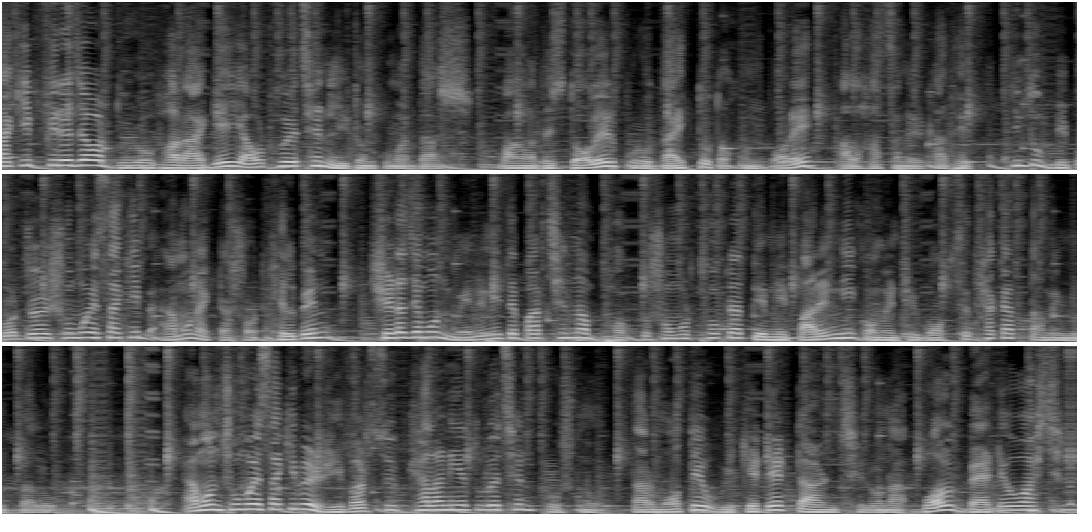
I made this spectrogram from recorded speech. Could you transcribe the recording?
সাকিব ফিরে যাওয়ার দুই ওভার আগেই আউট হয়েছেন লিটন কুমার দাস। বাংলাদেশ দলের পুরো দায়িত্ব তখন পড়ে আল হাসানের কাঁধে। কিন্তু বিপর্যয়ের সময়ে সাকিব এমন একটা শট খেলবেন, সেটা যেমন মেনে নিতে পারছেন না ভক্ত সমর্থকরা, তেমনি পারেননি কমেন্ট্রি বক্সে থাকা তামিম ইকবালও। এমন সময় সাকিবের রিভার সুইপ খেলা নিয়ে তুলেছেন প্রশ্ন। তার মতে উইকেটে টার্ন ছিল না, বল ব্যাটেও আসছিল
